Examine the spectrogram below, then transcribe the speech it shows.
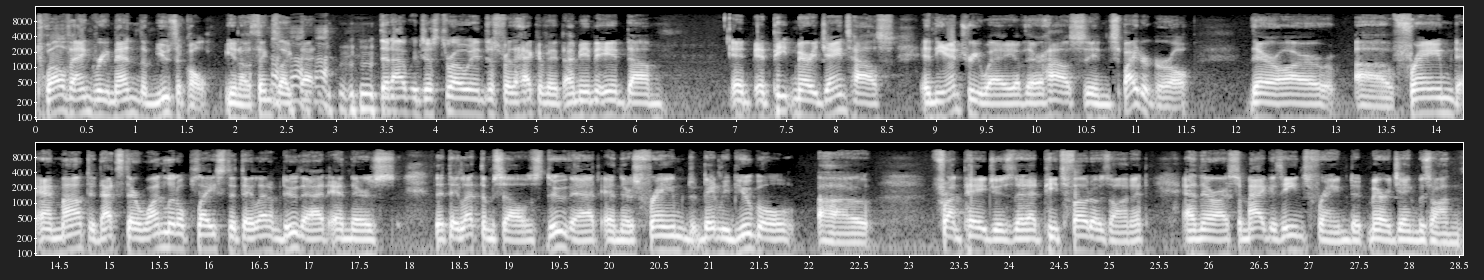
12 Angry Men, the musical, you know, things like that, that I would just throw in just for the heck of it. I mean, it, um, at, at Pete and Mary Jane's house, in the entryway of their house in Spider Girl, there are uh, framed and mounted. That's their one little place that they let them do that, and there's that they let themselves do that. And there's framed Daily Bugle uh, front pages that had Pete's photos on it, and there are some magazines framed that Mary Jane was on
